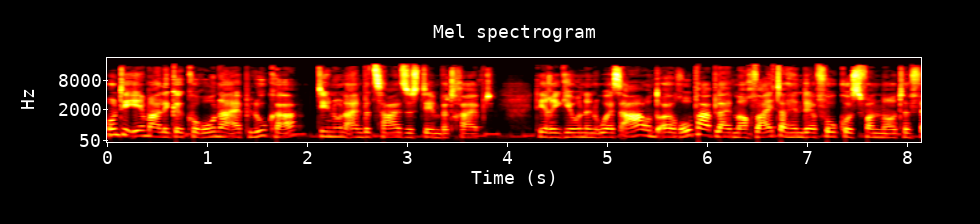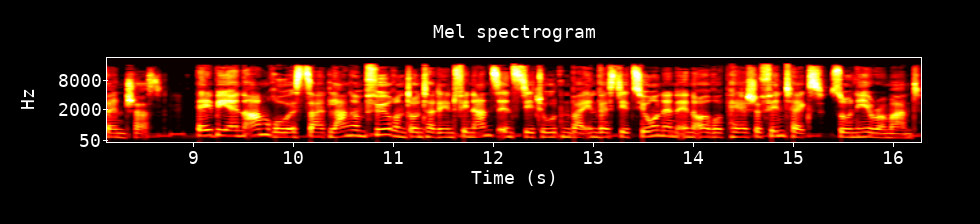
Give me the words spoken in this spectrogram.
und die ehemalige Corona-App Luca, die nun ein Bezahlsystem betreibt. Die Regionen USA und Europa bleiben auch weiterhin der Fokus von Motive Ventures. ABN Amro ist seit langem führend unter den Finanzinstituten bei Investitionen in europäische Fintechs, so Neromant.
